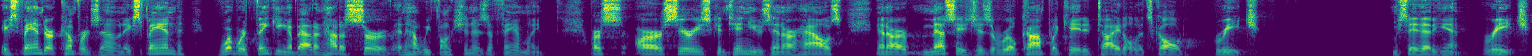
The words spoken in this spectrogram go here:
Expand our comfort zone, expand what we're thinking about and how to serve and how we function as a family. Our, our series continues in our house, and our message is a real complicated title. It's called Reach. Let me say that again reach.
